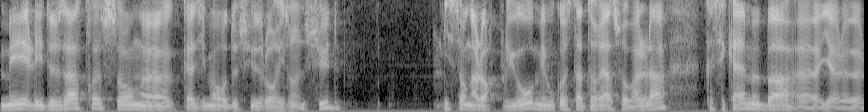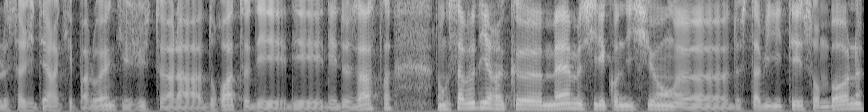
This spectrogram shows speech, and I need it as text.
mais les deux astres sont quasiment au-dessus de l'horizon sud. ils sont alors plus hauts, mais vous constaterez à ce moment-là que c'est quand même bas. Euh, il y a le, Sagittaire qui est pas loin, qui est juste à la droite des, des, deux astres. Donc ça veut dire que même si les conditions euh, de stabilité sont bonnes,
